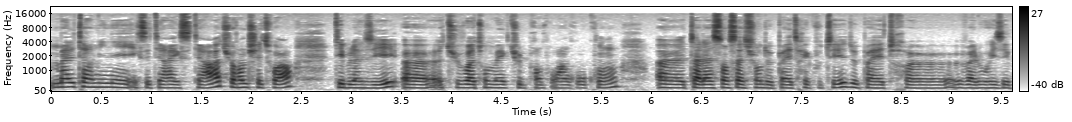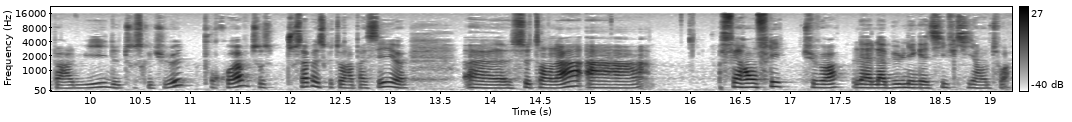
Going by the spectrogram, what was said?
mal terminé, etc., etc., tu rentres chez toi, t'es blasé, euh, tu vois ton mec, tu le prends pour un gros con, euh, t'as la sensation de pas être écouté, de pas être euh, valorisé par lui, de tout ce que tu veux. Pourquoi? Tout, tout ça parce que tu auras passé ce temps-là à faire enfler, tu vois, la, la, bulle négative qui est en toi.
